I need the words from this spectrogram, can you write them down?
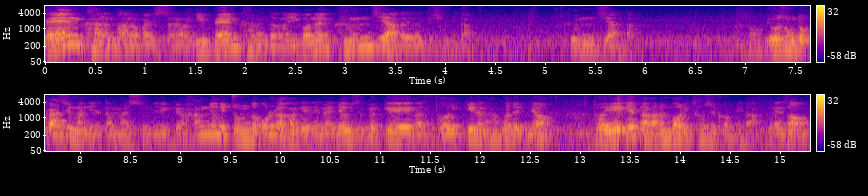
밴하는 단어가 있어요. 이 밴하는 단어 이거는 금지하다 이런 뜻입니다. 금지하다. 요 정도까지만 일단 말씀드릴게요. 학년이 좀 더 올라가게 되면 여기서 몇 개가 더 있기는 하거든요. 더 얘기했다가는 머리 터질 겁니다. 그래서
